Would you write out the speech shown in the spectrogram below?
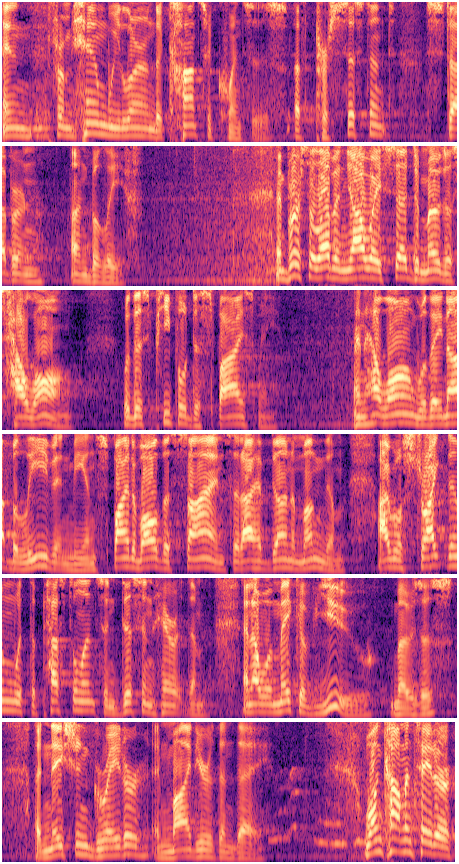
And from him we learn the consequences of persistent, stubborn unbelief. In verse 11, Yahweh said to Moses, How long will this people despise me? And how long will they not believe in me, in spite of all the signs that I have done among them? I will strike them with the pestilence and disinherit them. And I will make of you, Moses, a nation greater and mightier than they. One commentator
